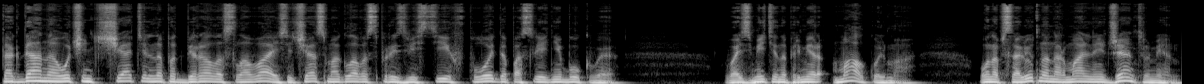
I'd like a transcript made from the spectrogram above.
Тогда она очень тщательно подбирала слова и сейчас могла воспроизвести их вплоть до последней буквы. Возьмите, например, Малкульма. Он абсолютно нормальный джентльмен.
